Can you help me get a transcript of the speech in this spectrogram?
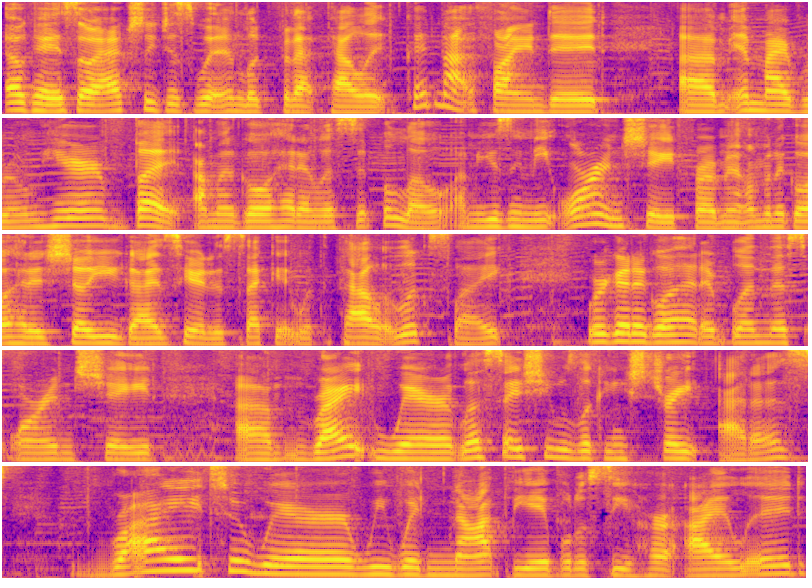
Okay, so I actually just went and looked for that palette. Could not find it um, in my room here, but I'm to go ahead and list it below. I'm using the orange shade from it. I'm to go ahead and show you guys here in a second what the palette looks like. We're to go ahead and blend this orange shade um, right where, let's say she was looking straight at us, right to where we would not be able to see her eyelid,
